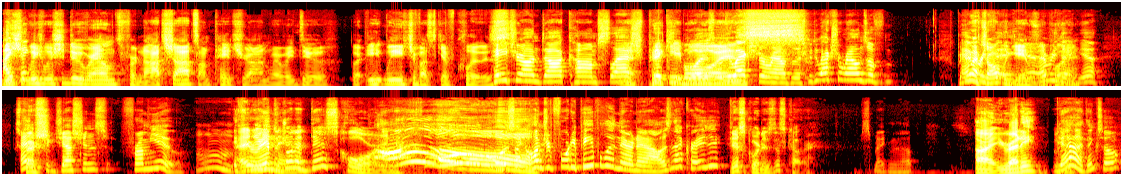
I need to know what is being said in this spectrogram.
We, I should, think- we, we should do rounds for not shots on Patreon where we do where e- we each of us give clues. Patreon.com slash picky Picky boys. We'll do extra rounds of this. We do extra rounds of Pretty much all the games yeah, we everything, yeah. and suggestions from you. If and you're you in get to join a Discord. Oh, there's like Oh. 140 people in there now. Isn't that crazy? Discord is this color. Just making it up. All right, you ready? Yeah, I think so.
